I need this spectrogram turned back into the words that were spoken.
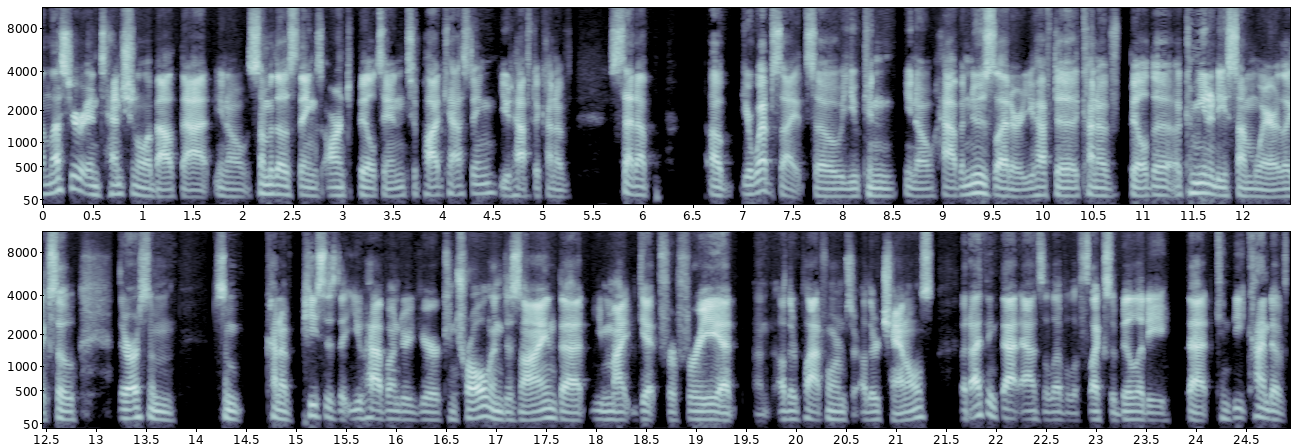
unless you're intentional about that, you know, some of those things aren't built into podcasting. You'd have to kind of set up uh, your website so you can, you know, have a newsletter. You have to kind of build a, a community somewhere. Like so, there are some some kind of pieces that you have under your control and design that you might get for free at other platforms or other channels. But I think that adds a level of flexibility that can be kind of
